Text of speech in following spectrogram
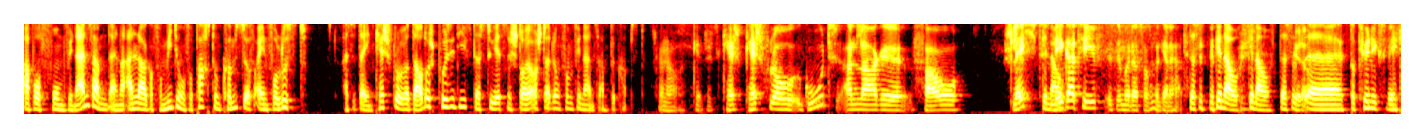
Aber vom Finanzamt, deiner Anlage, Vermietung und Verpachtung kommst du auf einen Verlust. Also dein Cashflow wird dadurch positiv, dass du jetzt eine Steuererstattung vom Finanzamt bekommst. Genau. Cash, Cashflow gut, Anlage V schlecht, Genau. negativ ist immer das, was man gerne hat. Das, genau, genau. Das ist Genau. äh, der Königsweg.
